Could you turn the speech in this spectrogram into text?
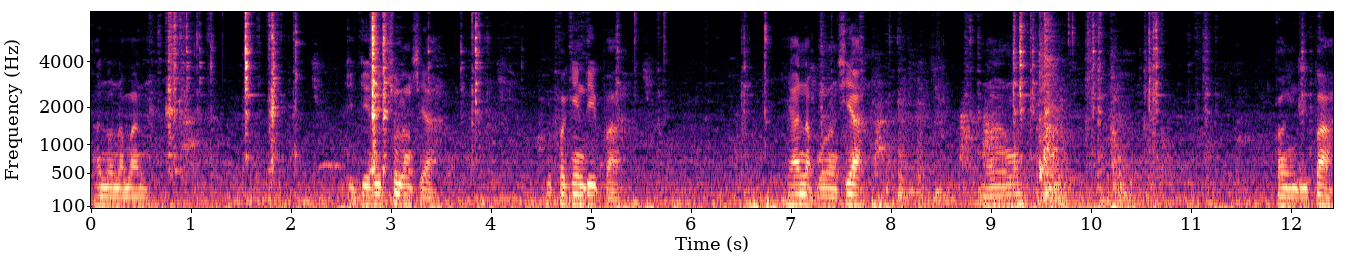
ano naman didiretso lang siya. Kapag hindi pa, Hanap mo lang siya ng pang hindi pa.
